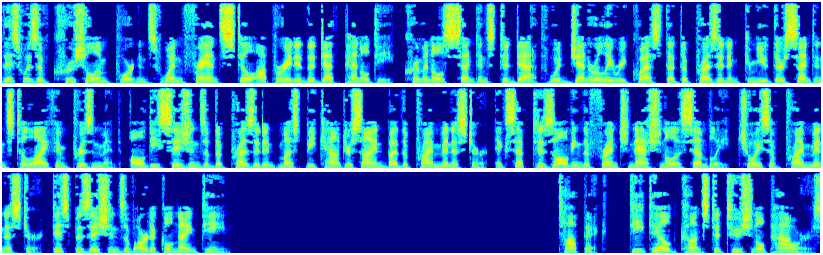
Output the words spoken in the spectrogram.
This was of crucial importance when France still operated the death penalty. Criminals sentenced to death would generally request that the president commute their sentence to life imprisonment. All decisions of the president must be countersigned by the prime minister, except dissolving the French National Assembly, choice of prime minister, dispositions of Article 19. Detailed constitutional powers.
